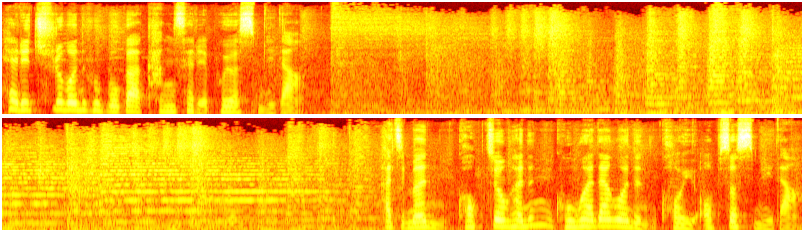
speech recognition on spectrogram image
해리 추르먼 후보가 강세를 보였습니다. 하지만 걱정하는 공화당원은 거의 없었습니다.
